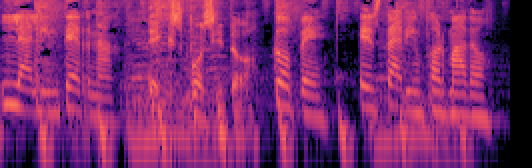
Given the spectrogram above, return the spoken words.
La linterna. Expósito. Cope. Estar informado.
